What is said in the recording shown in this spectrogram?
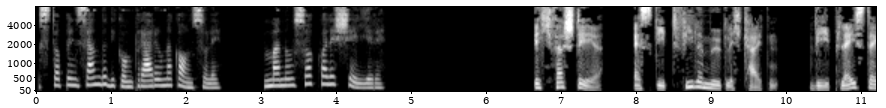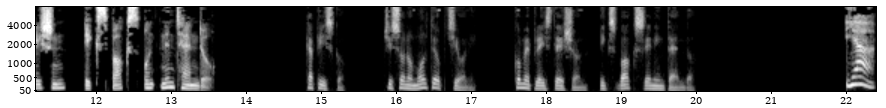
Sto pensando di comprare una console. Ma non so quale scegliere. Ich verstehe. Es gibt viele Möglichkeiten. Wie PlayStation, Xbox und Nintendo. Capisco. Ci sono molte opzioni. Come PlayStation, Xbox e Nintendo. Ja,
